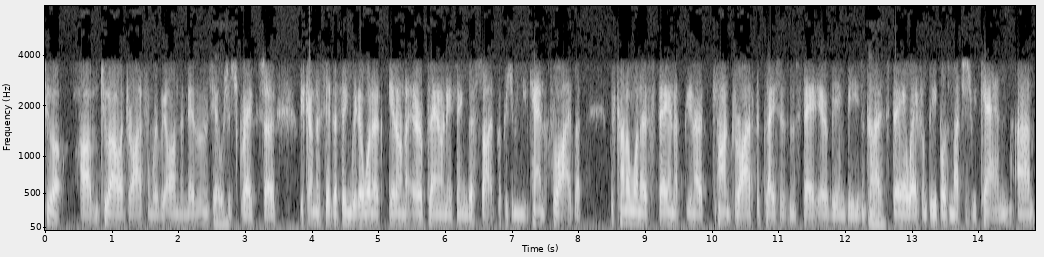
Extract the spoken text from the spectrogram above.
two um, two hour drive from where we are in the Netherlands here, which is great. So we kind of said the thing we don't want to get on an airplane or anything this side because I mean you can fly, but we kind of want to stay in a you know try and drive to places and stay at Airbnbs and kind of stay away from people as much as we can, um,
